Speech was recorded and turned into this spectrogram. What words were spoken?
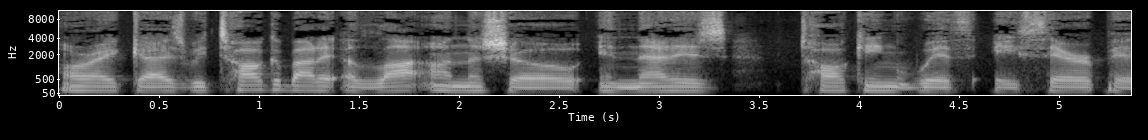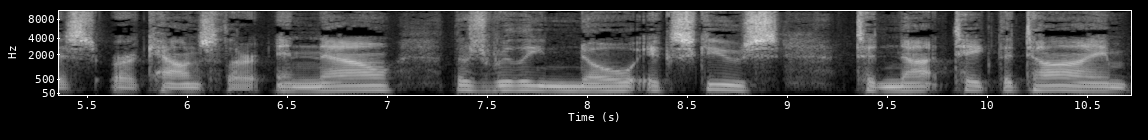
All right, guys, we talk about it a lot on the show, and that is talking with a therapist or a counselor. And now there's really no excuse to not take the time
